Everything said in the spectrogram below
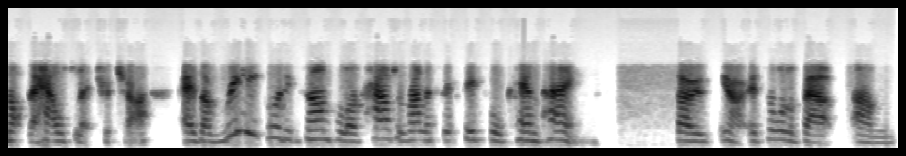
not the health literature, as a really good example of how to run a successful campaign. So, you know, it's all about um,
